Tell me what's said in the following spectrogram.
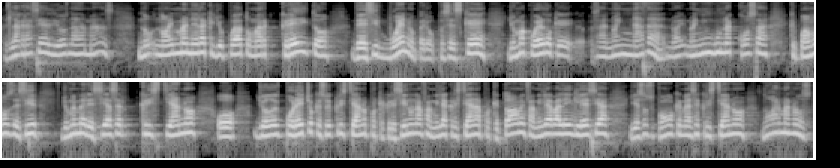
Es la gracia de Dios nada más. No, no hay manera que yo pueda tomar crédito de decir, bueno, pero pues es que yo me acuerdo que no hay nada, no hay, no hay ninguna cosa que podamos decir, yo me merecía ser cristiano o yo doy por hecho que soy cristiano porque crecí en una familia cristiana, porque toda mi familia va a la iglesia y eso supongo que me hace cristiano. No, hermanos,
